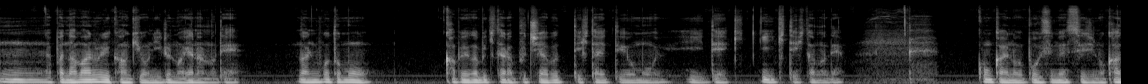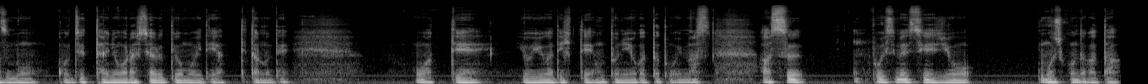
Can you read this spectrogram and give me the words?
うんやっぱ生ぬるい環境にいるのは嫌なので何事も壁ができたらぶち破っていきたいという思いで生きてきたので今回のボイスメッセージの数もこう絶対に終わらせてやるという思いでやってたので終わって余裕ができて本当に良かったと思います。明日ボイスメッセージを申し込んだ方、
